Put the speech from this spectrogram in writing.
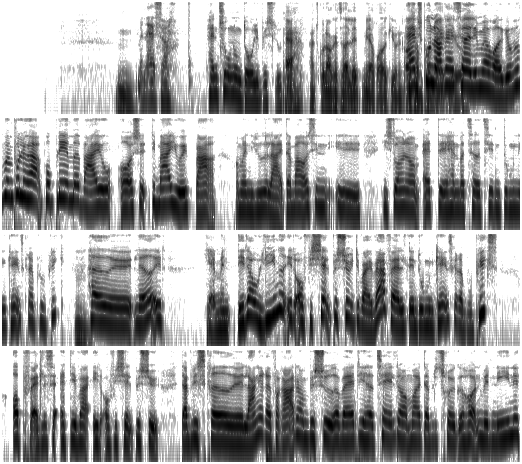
Mm. Men altså, han tog nogle dårlige beslutninger. Ja, han skulle nok have taget lidt mere rådgivning. Ja, han skulle nok have taget lidt mere rådgivning. Men prøv at høre, problemet var jo også, det var jo ikke bare, om man er jødelej. Der var også en øh, historie om, at øh, han var taget til den Dominikanske Republik, mm. havde øh, lavet et, jamen det der jo lignede et officielt besøg, det var i hvert fald den Dominikanske Republiks opfattelse, at det var et officielt besøg. Der blev skrevet øh, lange referater om besøget, og hvad de havde talt om, og at der blev trykket hånd med den ene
